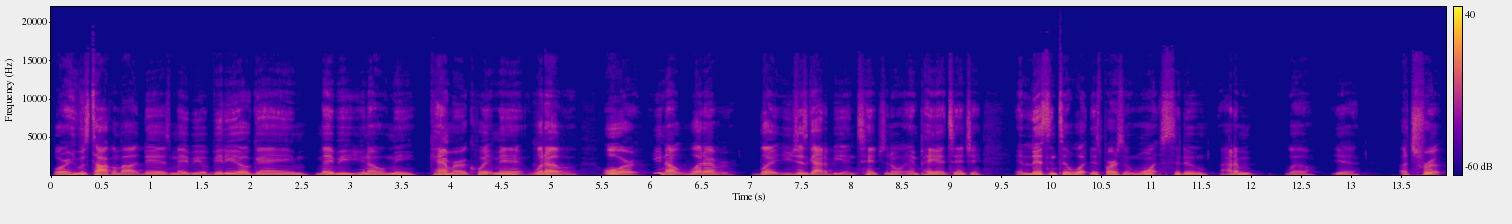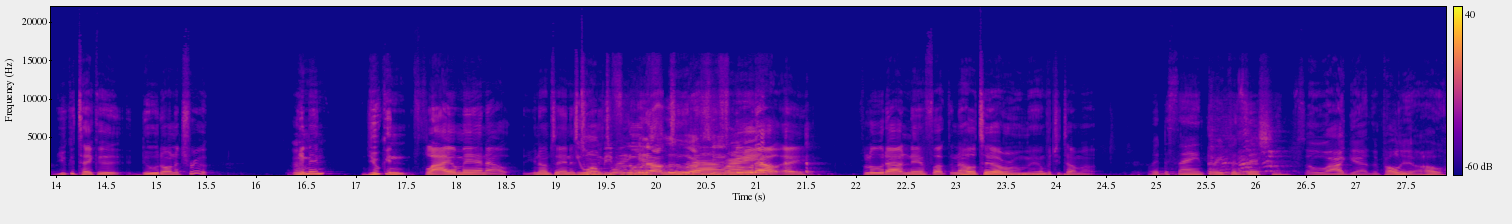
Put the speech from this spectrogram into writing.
or he was talking about this. Maybe a video game. Maybe you know me, camera equipment, Mm-hmm. whatever, or you know whatever. But you just got to be intentional and pay attention and listen to what this person wants to do. I don't. Well, yeah, a trip. You could take a dude on a trip. Mm-hmm. Women. You can fly a man out. You know what I'm saying? It's You want me 2020. flued Get out too? flued out. see. Flew it out, hey. Flew it out and then fucked in the hotel room, man. What you talking about? with the same three positions. So I got Napoleon a hoe.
